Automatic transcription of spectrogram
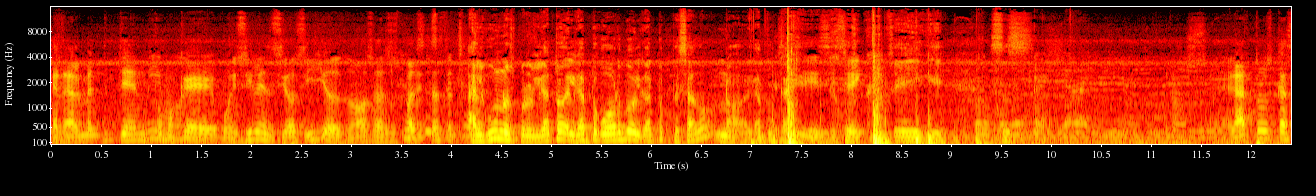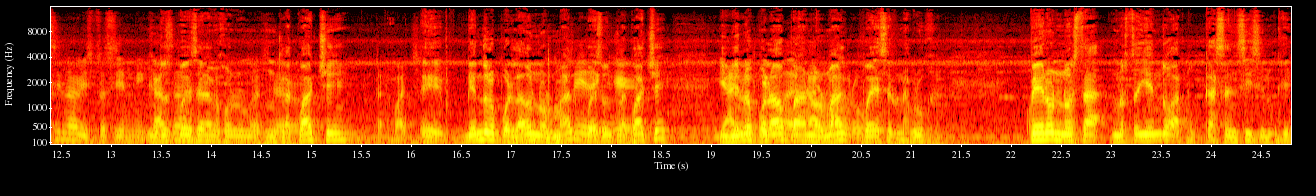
generalmente tienen Mi como amor. que muy silenciosillos, ¿no? O sea, sus patitas. Algunos, pero el gato, el gato gordo, el gato pesado, no, el gato cae. Sí, sí, sí. Sí, esos- No sé. Gatos casi no he visto así en mi casa. entonces puede ser a lo mejor un, un tlacuache. tlacuache. Eh, viéndolo por el lado normal, Sí, de puede ser un tlacuache. Y viéndolo por el lado paranormal, puede ser una bruja. Pero no está, no está yendo a tu casa en sí, sino que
